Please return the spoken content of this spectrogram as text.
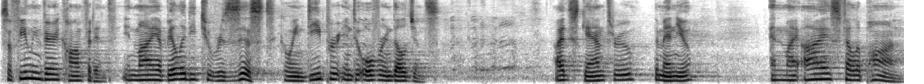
So, feeling very confident in my ability to resist going deeper into overindulgence, I'd scanned through the menu and my eyes fell upon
